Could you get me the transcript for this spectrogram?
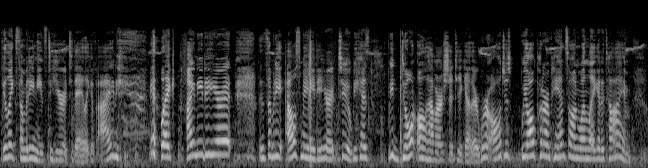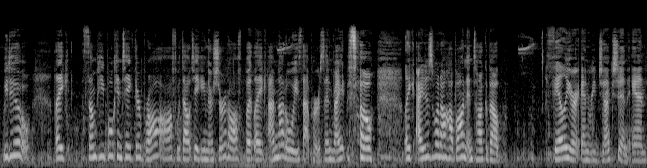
I feel like somebody needs to hear it today. Like if I need, like I need to hear it, then somebody else may need to hear it too because we don't all have our shit together. We're all just we all put our pants on one leg at a time. We do. Like some people can take their bra off without taking their shirt off, but like I'm not always that person, right? So like I just want to hop on and talk about failure and rejection and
